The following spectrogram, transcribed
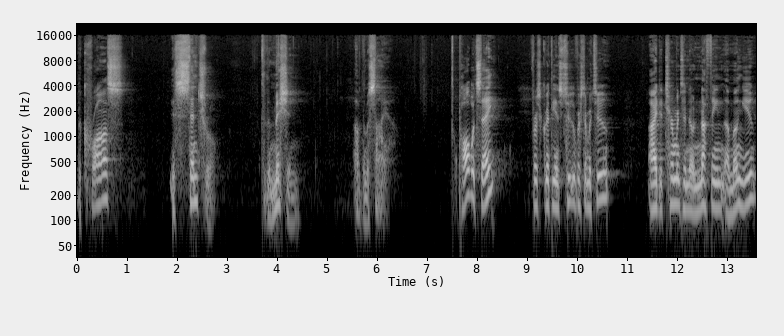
The cross is central to the mission of the Messiah. Paul would say, 1 Corinthians 2, verse number 2, I determined to know nothing among you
